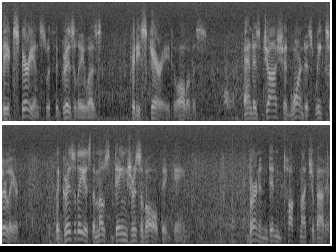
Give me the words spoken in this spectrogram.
The experience with the grizzly was pretty scary to all of us. And as Josh had warned us weeks earlier, the grizzly is the most dangerous of all big game. Vernon didn't talk much about it.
